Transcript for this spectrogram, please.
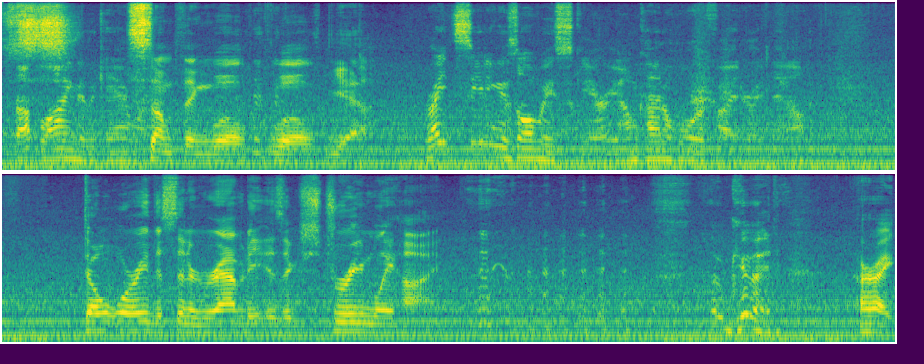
Stop lying to the camera. Something will, will, yeah. Right seating is always scary. I'm kind of horrified right now. Don't worry, the center of gravity is extremely high. oh, good. All right,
